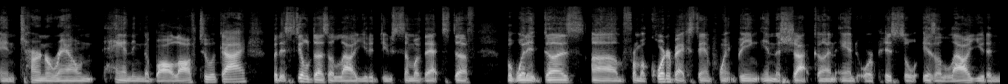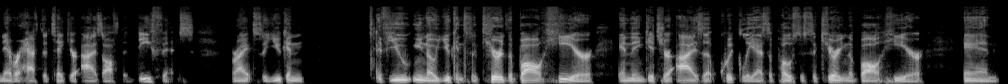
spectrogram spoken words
and turn around, handing the ball off to a guy. But it still does allow you to do some of that stuff. But what it does um, from a quarterback standpoint, being in the shotgun and or pistol, is allow you to never have to take your eyes off the defense, right? So you can if you you know you can secure the ball here and then get your eyes up quickly as opposed to securing the ball here and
